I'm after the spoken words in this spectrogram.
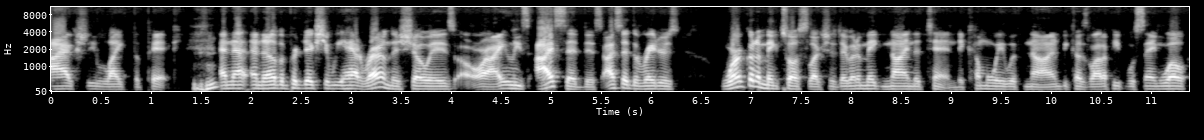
I actually liked the pick. Mm-hmm. And that another prediction we had right on the show is, or at least I said this, I said the Raiders weren't going to make 12 selections. They're going to make nine to 10. They come away with nine because a lot of people were saying, well,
